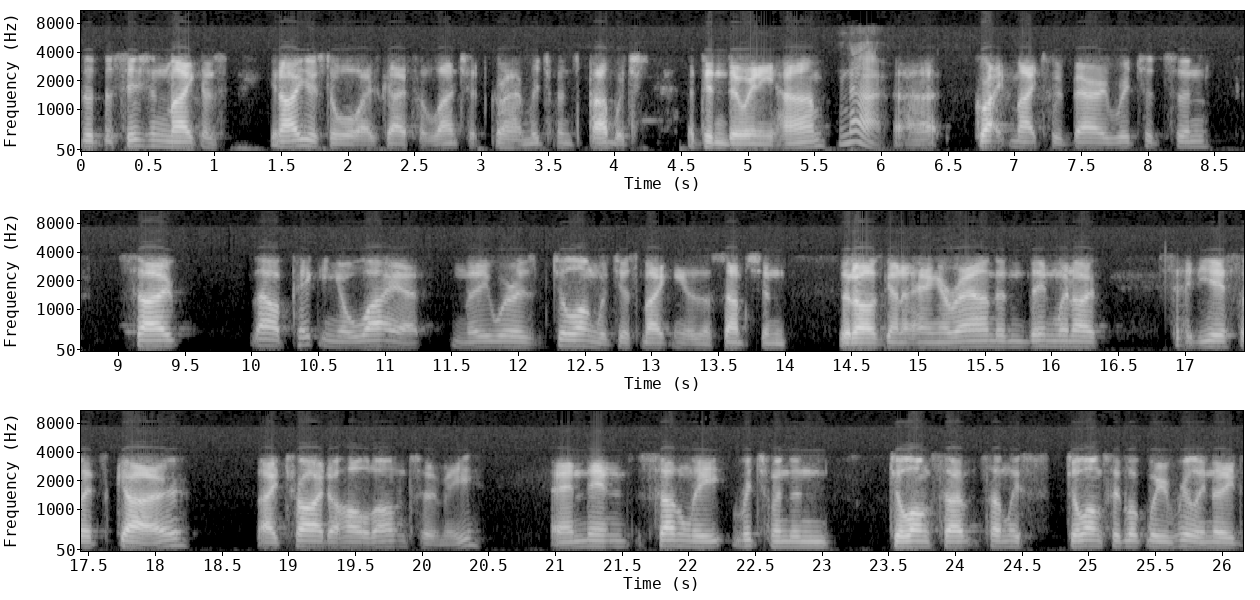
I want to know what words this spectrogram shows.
the decision makers. You know, I used to always go for lunch at Graeme Richmond's pub, which didn't do any harm. No. Uh, great mates with Barry Richardson, so they were pecking away at me, whereas Geelong was just making an assumption that I was going to hang around. And then when I said yes, let's go, they tried to hold on to me, and then suddenly Richmond and Geelong so- suddenly Geelong said, "Look, we really need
